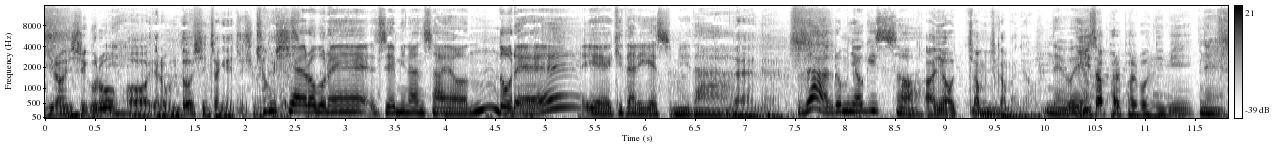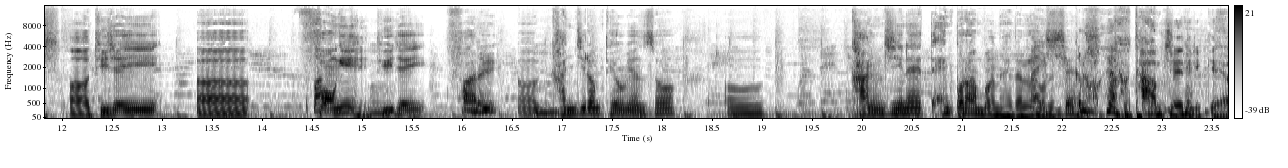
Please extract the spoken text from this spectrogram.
이런 식으로 어, 여러분도 신청해 주시면 예. 청취자 되겠습니다. 여러분의 재미난 사연 노래 예 기다리겠습니다. 네네. 자 그럼 여기서 아니요, 잠 잠깐만요. 네, 왜요? 2488번님이 네. 어, DJ 어, 펑이 음. DJ 파를 어, 간지럼 태우면서 어, 강진의 땡보로 한번 해달라 아이, 그러는데 시끄러워요. 다음 주에 드릴게요.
